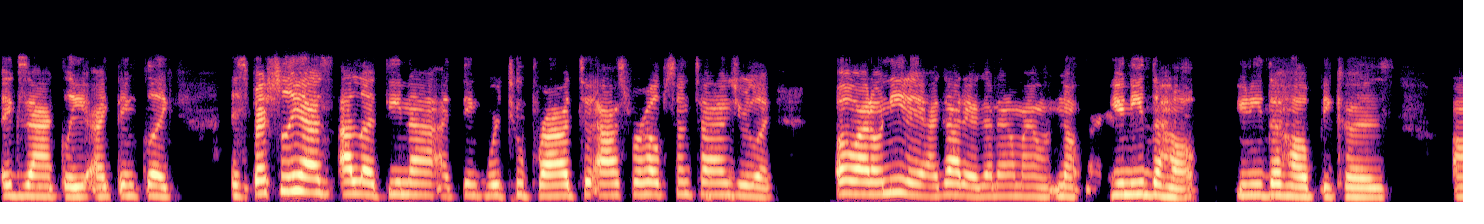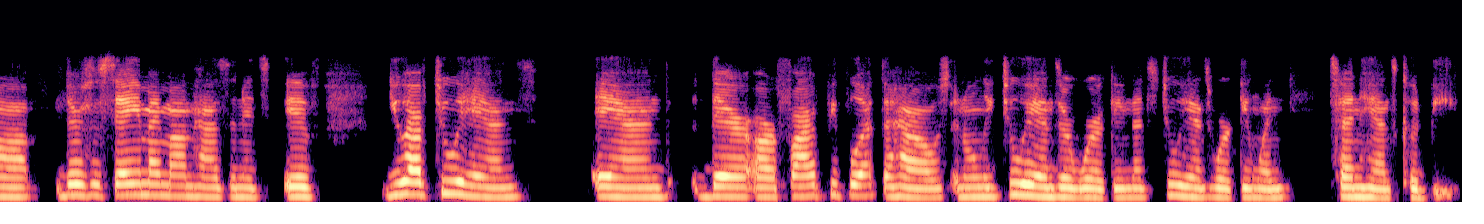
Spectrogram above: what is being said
exactly i think like especially as a latina i think we're too proud to ask for help sometimes you're like oh i don't need it i got it i got it on my own no you need the help you need the help because uh, there's a saying my mom has and it's if you have two hands and there are five people at the house and only two hands are working, that's two hands working when 10 hands could be.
